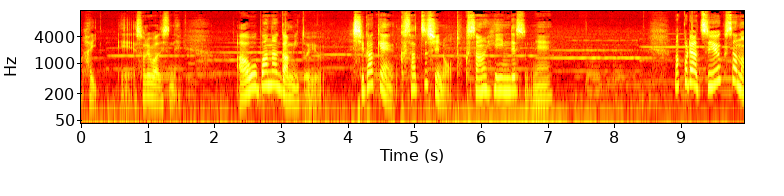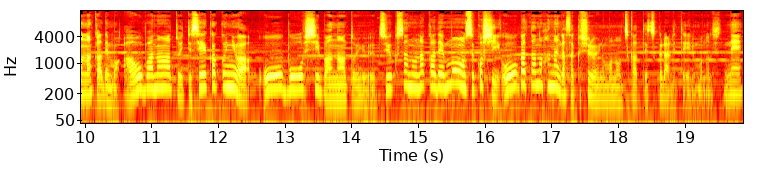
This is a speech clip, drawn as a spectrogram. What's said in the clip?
はい、えー、それはですね青花紙という滋賀県草津市の特産品ですねまあ、これは露草の中でも青花といって正確には大帽子花という露草の中でも少し大型の花が咲く種類のものを使って作られているものですね。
